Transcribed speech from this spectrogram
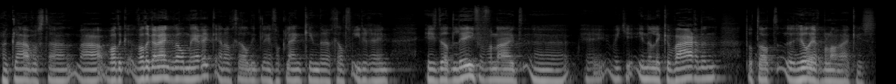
en klaar voor staan. Maar wat ik, wat ik uiteindelijk wel merk, en dat geldt niet alleen voor kleinkinderen, geldt voor iedereen, is dat leven vanuit weet je, innerlijke waarden, dat dat heel erg belangrijk is.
